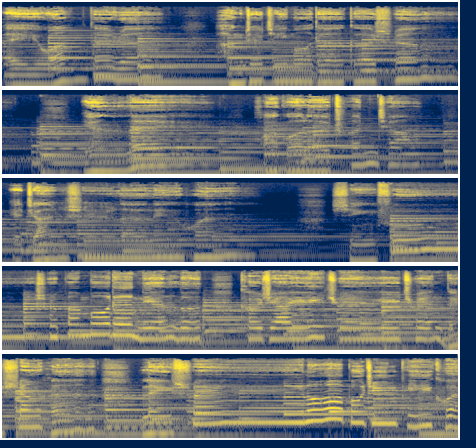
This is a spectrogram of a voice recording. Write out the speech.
被遗忘的人哼着寂寞的歌声眼泪划过了唇角也沾湿了灵是斑驳的年轮，刻下一圈一圈的伤痕，泪水。落不尽疲困，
